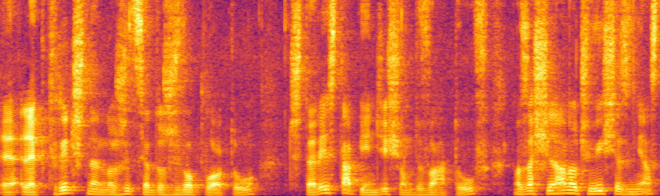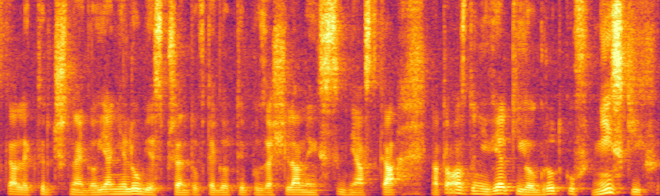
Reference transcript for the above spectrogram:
e, elektryczne nożyce do żywopłotu, 450 watów. No zasilano oczywiście z gniazdka elektrycznego. Ja nie lubię sprzętów tego typu zasilanych z gniazdka. Natomiast do niewielkich ogródków, niskich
